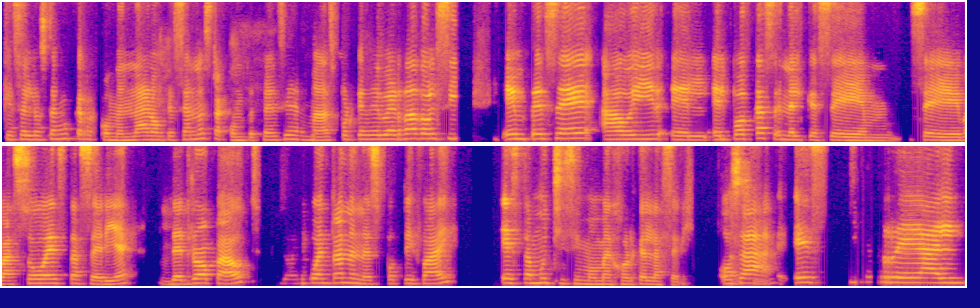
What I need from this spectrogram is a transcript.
que se los tengo que recomendar, aunque sea nuestra competencia y demás, porque de verdad, Olsi, empecé a oír el, el podcast en el que se, mm, se basó esta serie, The Dropout, lo encuentran en Spotify, está muchísimo mejor que la serie. O sea, es real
